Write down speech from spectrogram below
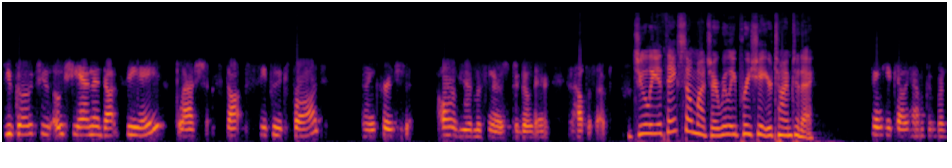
You go to oceana.ca slash stop seafood fraud. I encourage all of your listeners to go there and help us out. Julia, thanks so much. I really appreciate your time today. Thank you, Kelly. Have a good one.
